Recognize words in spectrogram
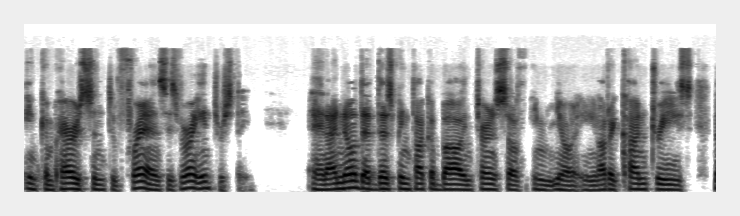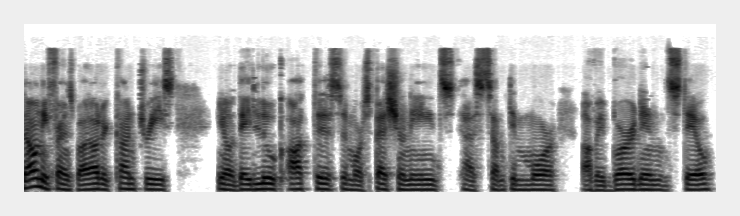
in comparison to France, is very interesting. And I know that there's been talk about in terms of in you know in other countries, not only France but other countries, you know they look autism or special needs as something more of a burden still.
